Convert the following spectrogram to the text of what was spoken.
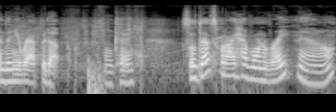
and then you wrap it up. Okay? So that's what I have on right now.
